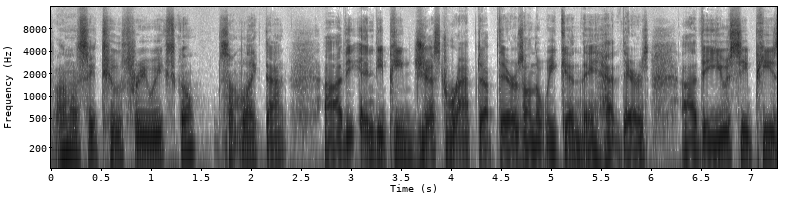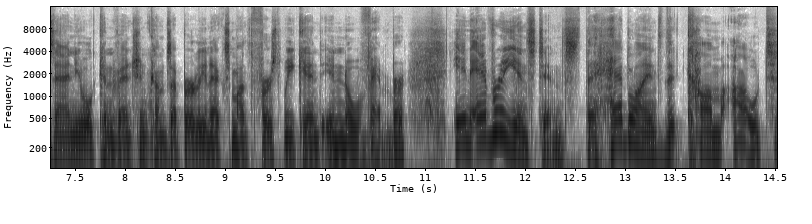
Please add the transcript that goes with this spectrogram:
I don't want to say two, three weeks ago something like that. Uh, the NDP just wrapped up theirs on the weekend. They had theirs. Uh, the UCP's annual convention comes up early next month, first weekend in November. In every instance, the headlines that come out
